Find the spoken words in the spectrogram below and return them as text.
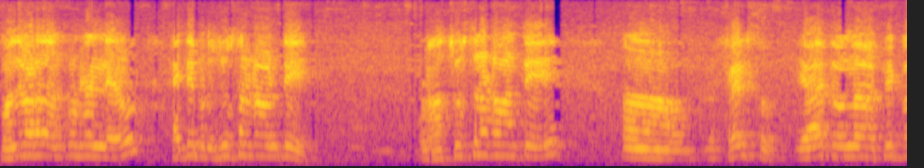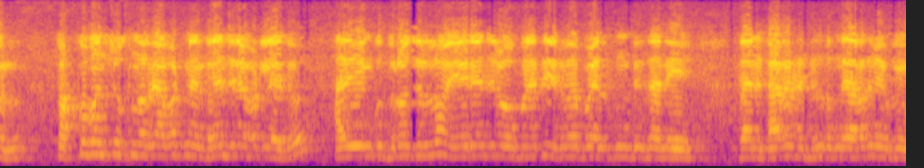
మొదలు పెడదాం అనుకుంటున్నాను నేను. అయితే ఇప్పుడు చూస్తున్నటువంటి చూస్తున్నటువంటి ఫ్రెండ్స్ ఎవరైతే ఉన్నారో పీపుల్ తక్కువ మంది చూస్తున్నారు కాబట్టి నేను రేంజ్ ఇవ్వట్లేదు. అది ఇంకొద్ది రోజుల్లో ఏ రేంజ్లో ఓపెన్ అయితే ఇటువైపు వెళ్తుంది దాని దాని టార్గెట్ ఎటు ఉంటుంది అనేది మీకు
